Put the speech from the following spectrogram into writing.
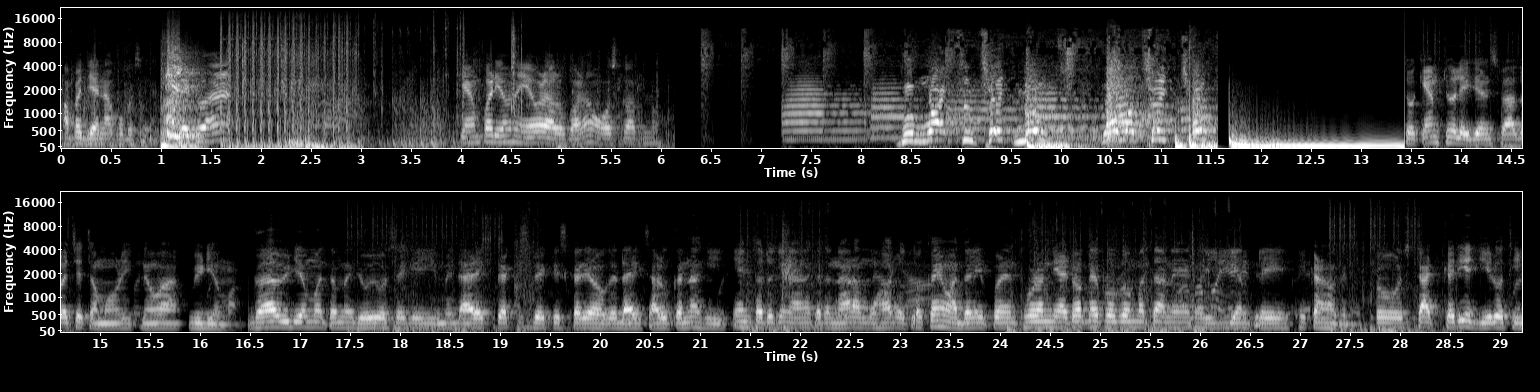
આપણે ધ્યાન રાખવું પડશે બેઠો હે કેમ પડ્યો ને એવડાલું પડે ઓસ્કારનો would like to take notes while I take. તો કેમ છો લેજન્ડ સ્વાગત છે તમારું એક નવા વિડીયોમાં. ગયા વિડીયોમાં તમે જોયું હશે કે મેં ડાયરેક્ટ પ્રેક્ટિસ પ્રેક્ટિસ કર્યા વગર ડાયરેક્ટ ચાલુ કરી નાખી. એમ થતું કે નાના કરતા નાના મોહારો તો કંઈ વાંધો નહીં, પણ થોડા નેટવર્કના પ્રોબ્લેમ હતા અને થોડી ગેમ પ્લે ઠેકાણ વગર તો સ્ટાર્ટ કરીએ જીરોથી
